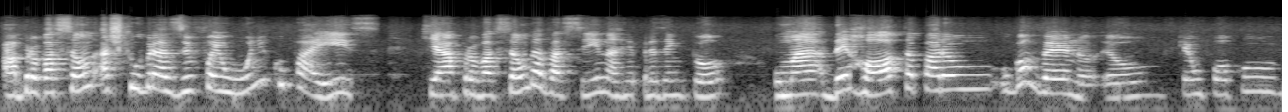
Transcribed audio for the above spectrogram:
A aprovação, acho que o Brasil foi o único país que a aprovação da vacina representou uma derrota para o, o governo. Eu fiquei um pouco.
